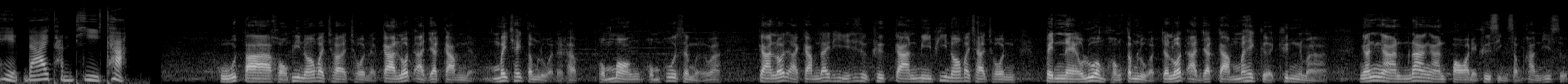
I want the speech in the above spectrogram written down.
เหตุได้ทันทีค่ะ หูตาของพี่น้องประชาชนน่ะการลดอาชญากรรมเนี่ยไม่ใช่ตำรวจนะครับ ผมมองผมพูดเสมอว่า การลดอาชญากรรมได้ที่ดีที่สุดคือ การมีพี่น้องประชาชน เป็นแนวร่วมของตำรวจ จะลดอาชญากรรมไม่ให้เกิดขึ้นมางั้นงานหน้างานปอเนี่ยคือสิ่งสำคัญที่สุด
